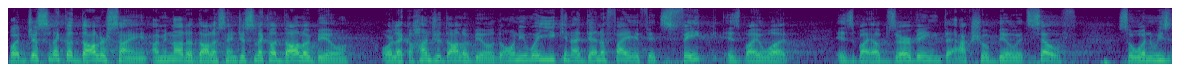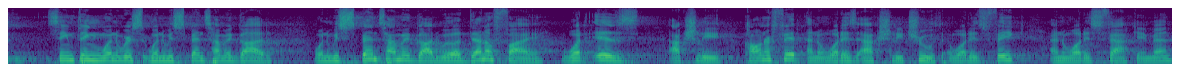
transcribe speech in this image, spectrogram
But just like a dollar sign, I mean, not a dollar sign, just like a dollar bill or like a hundred dollar bill, the only way you can identify if it's fake is by what? Is by observing the actual bill itself. So when we, same thing when, we're, when we spend time with God. When we spend time with God, we'll identify what is actually counterfeit and what is actually truth, and what is fake and what is fact. Amen?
